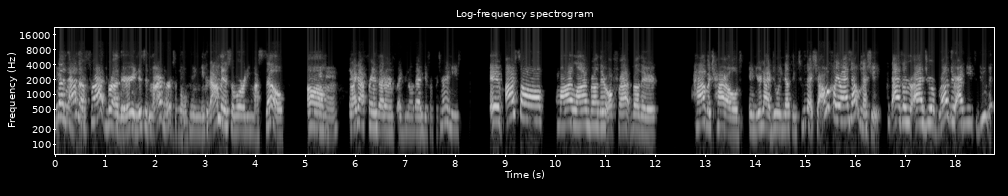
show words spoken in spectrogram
because as a frat brother, and this is my personal opinion, because I'm in a sorority myself. Um, uh-huh and I got friends that are like you know that in different fraternities. If I saw my line brother or frat brother have a child and you're not doing nothing to that child, I'm gonna call your ass out on that shit. Because as a as your brother, I need to do that.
